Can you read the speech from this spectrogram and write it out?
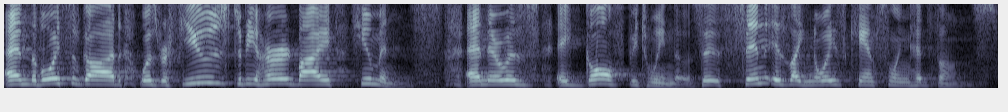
And the voice of God was refused to be heard by humans. And there was a gulf between those. Sin is like noise canceling headphones.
